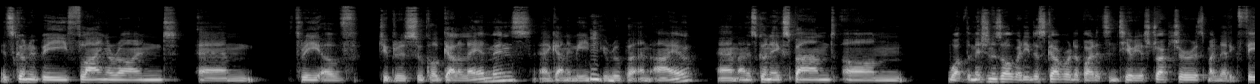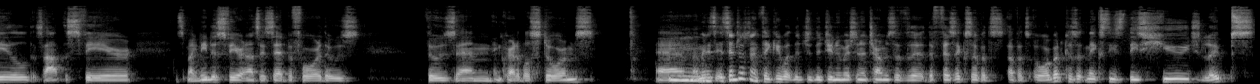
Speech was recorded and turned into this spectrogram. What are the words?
It's going to be flying around um, three of Jupiter's so-called Galilean moons, uh, Ganymede, mm-hmm. Europa, and Io. Um, and it's going to expand on what the mission has already discovered about its interior structure, its magnetic field, its atmosphere, its magnetosphere, and as I said before, those those um, incredible storms. Um, mm. I mean, it's, it's, interesting thinking about the, the Juno mission in terms of the, the physics of its of its orbit because it makes these these huge loops,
